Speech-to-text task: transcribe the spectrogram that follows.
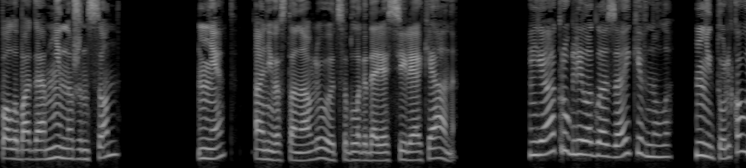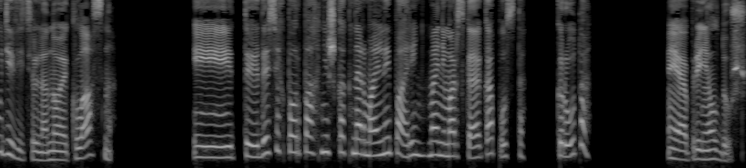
Полубогам не нужен сон? Нет, они восстанавливаются благодаря силе океана. Я округлила глаза и кивнула. Не только удивительно, но и классно. И ты до сих пор пахнешь как нормальный парень, а не морская капуста. Круто. Я принял душ.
